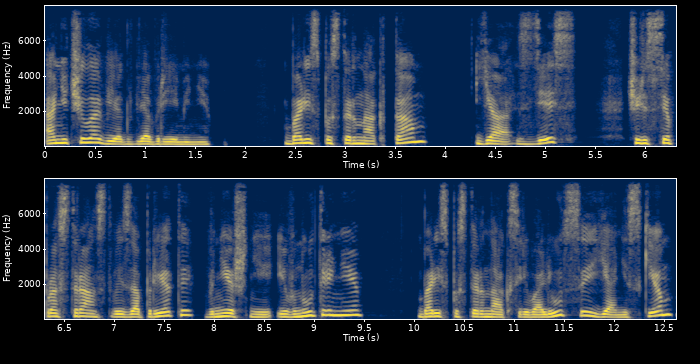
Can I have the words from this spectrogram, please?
а не человек для времени. Борис Пастернак там, я здесь, через все пространства и запреты, внешние и внутренние. Борис Пастернак с революцией, я ни с кем.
